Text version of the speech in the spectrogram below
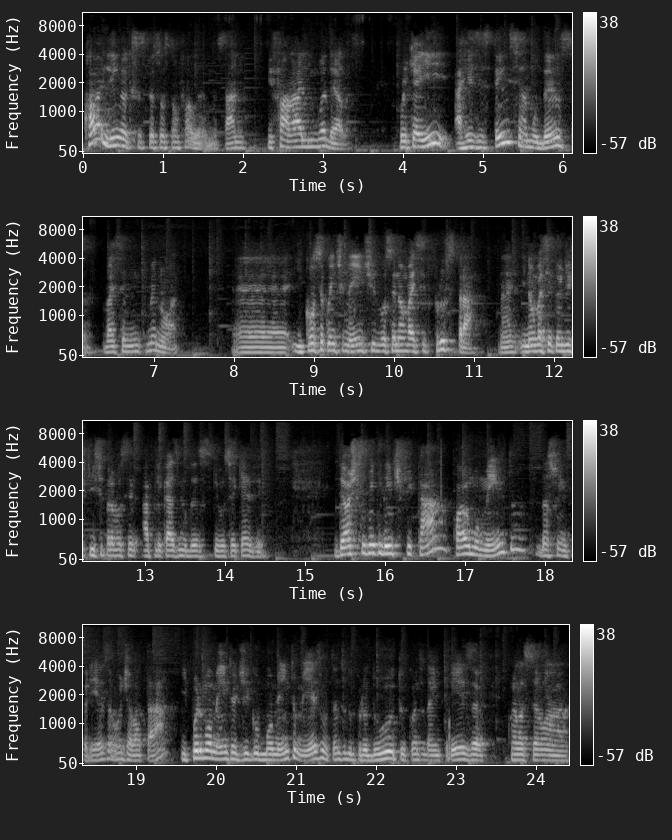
qual é a língua que essas pessoas estão falando, sabe? E falar a língua delas. Porque aí a resistência à mudança vai ser muito menor. É, e, consequentemente, você não vai se frustrar, né? E não vai ser tão difícil para você aplicar as mudanças que você quer ver. Então, eu acho que você tem que identificar qual é o momento da sua empresa, onde ela está. E por momento, eu digo momento mesmo, tanto do produto quanto da empresa, com relação a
